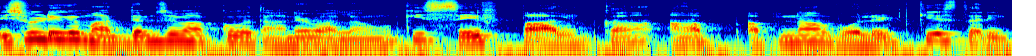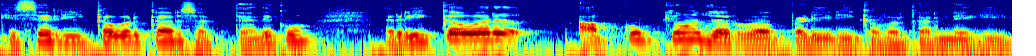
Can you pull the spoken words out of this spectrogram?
इस वीडियो के माध्यम से मैं आपको बताने वाला हूँ कि सेफ़ पाल का आप अपना वॉलेट किस तरीके से रिकवर कर सकते हैं। देखो रिकवर आपको क्यों ज़रूरत पड़ी रिकवर करने की?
